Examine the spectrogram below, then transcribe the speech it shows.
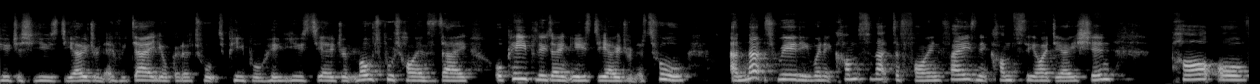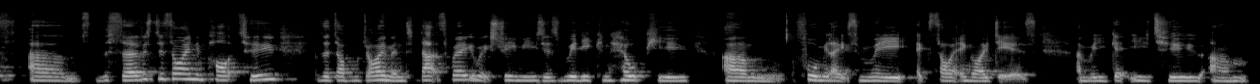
who just use deodorant every day. You're going to talk to people who use deodorant multiple times a day or people who don't use deodorant at all. And that's really when it comes to that define phase and it comes to the ideation, part of um, the service design in part two of the double diamond, that's where your extreme users really can help you um, formulate some really exciting ideas and really get you to um,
